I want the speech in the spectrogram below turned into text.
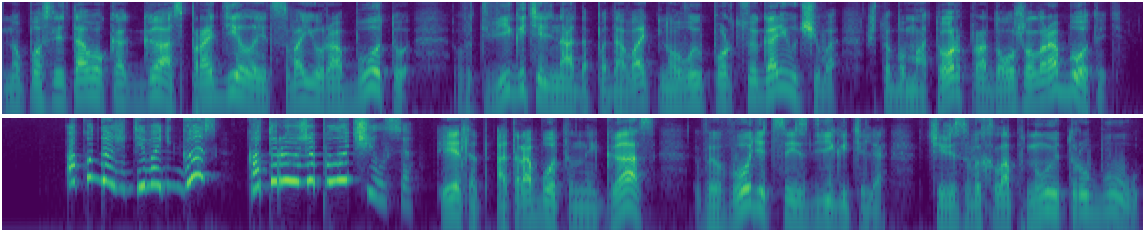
Но после того, как газ проделает свою работу, в двигатель надо подавать новую порцию горючего, чтобы мотор продолжил работать. А куда же девать газ, который уже получился? Этот отработанный газ выводится из двигателя через выхлопную трубу,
